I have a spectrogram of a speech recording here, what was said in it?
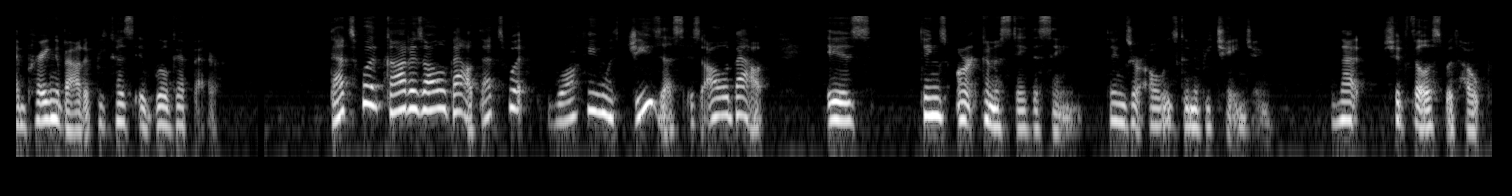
and praying about it because it will get better. That's what God is all about. That's what walking with Jesus is all about is things aren't going to stay the same. Things are always going to be changing. And that should fill us with hope.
